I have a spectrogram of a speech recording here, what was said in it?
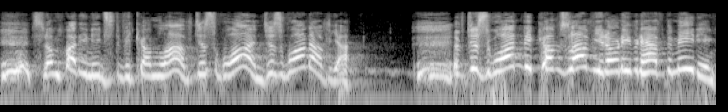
Somebody needs to become love. Just one. Just one of you. If just one becomes love, you don't even have the meeting.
